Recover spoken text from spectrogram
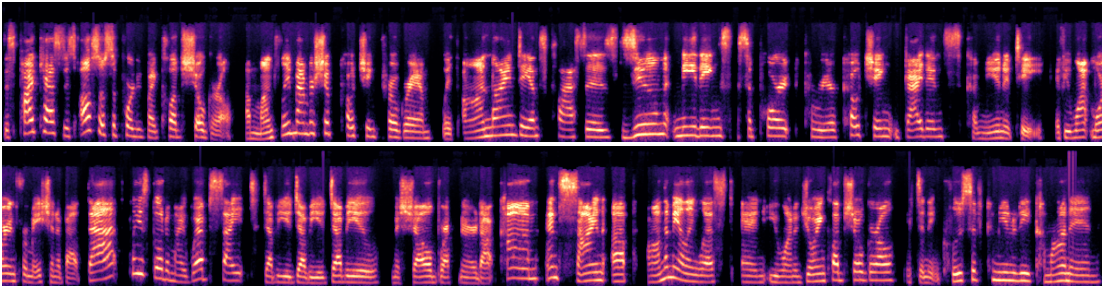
This podcast is also supported by Club Showgirl, a monthly membership coaching program with online dance classes, Zoom meetings, support, career coaching, guidance, community. If you want more information about that, please go to my website, www.michellebruckner.com, and sign up on the mailing list. And you want to join Club Showgirl? It's an inclusive community. Come on in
